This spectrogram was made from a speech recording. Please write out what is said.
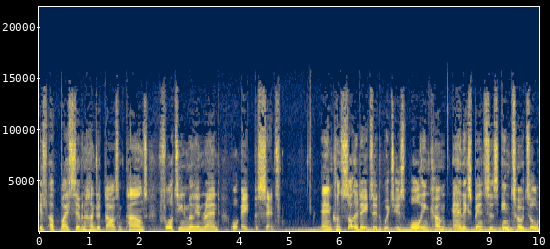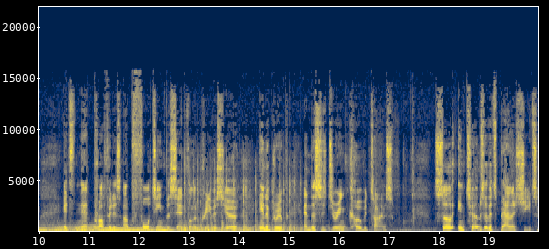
is up by 700,000 pounds, 14 million Rand or 8% and consolidated, which is all income and expenses in total, its net profit is up 14% from the previous year in a group, and this is during COVID times. So, in terms of its balance sheet,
